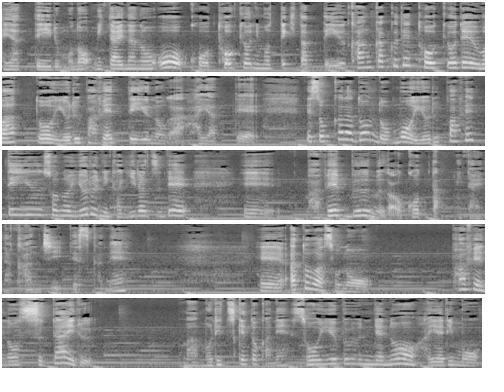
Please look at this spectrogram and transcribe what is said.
流行っているものみたいなのをこう東京に持ってきたっていう感覚で東京でわっと夜パフェっていうのが流行ってでそこからどんどんもう夜パフェっていうその夜に限らずで、えー、パフェブームが起こったみたいな感じですかね。えー、あとはそのパフェのスタイルまあ、盛り付けとかねそういう部分での流行りも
